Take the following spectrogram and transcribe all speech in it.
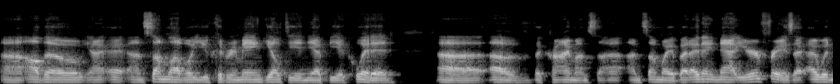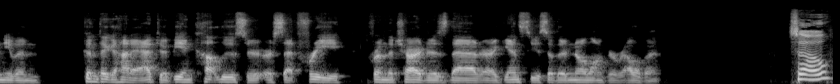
uh, although uh, on some level you could remain guilty and yet be acquitted uh, of the crime on on some way. But I think Nat, your phrase I, I wouldn't even couldn't think of how to add to it. Being cut loose or, or set free from the charges that are against you, so they're no longer relevant. So,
